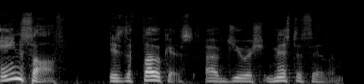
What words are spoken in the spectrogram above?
Ein Sof is the focus of Jewish mysticism.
